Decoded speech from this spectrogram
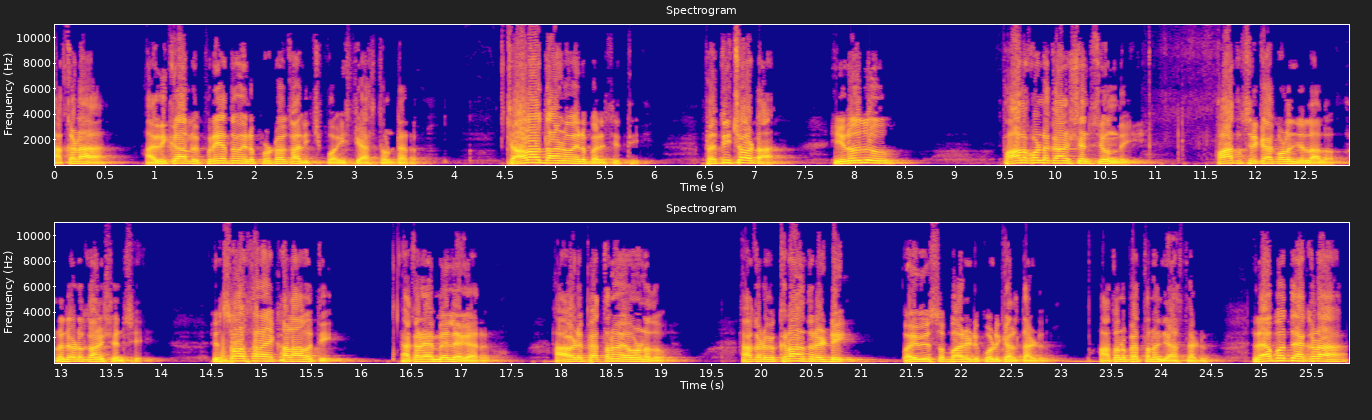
అక్కడ అధికారులు విపరీతమైన ప్రోటోకాల్ ఇచ్చిపో ఇచ్చేస్తుంటారు. చాలా దారుణమైన పరిస్థితి. ప్రతి చోట ఈరోజు పాలకొండ కాన్స్టిట్యున్సీ ఉంది. పాత శ్రీకాకుళం జిల్లాలో రజోడు కాన్స్టిట్యున్సీ. విశ్వాసరాయ కళావతి అక్కడ ఎమ్మెల్యే గారు. ఆవిడ పెత్తనం ఏముండదు అక్కడ విక్రాంత్ రెడ్డి వైవి సుబ్బారెడ్డి కొడుకెళ్తాడు. అతను పెత్తనం చేస్తాడు. లేకపోతే అక్కడ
